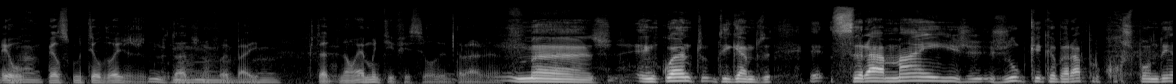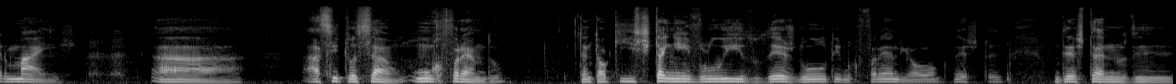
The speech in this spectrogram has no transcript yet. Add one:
eu penso que meteu dois deputados, não foi para aí. Portanto, não é muito difícil entrar. Mas, enquanto, digamos, será mais, julgo que acabará por corresponder mais à, à situação, um referendo, portanto, ao que isto tenha evoluído desde o último referendo e ao longo deste, deste ano de,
